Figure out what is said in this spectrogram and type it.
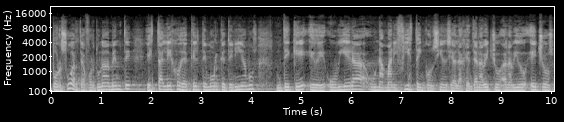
por suerte, afortunadamente, está lejos de aquel temor que teníamos de que eh, hubiera una manifiesta inconsciencia de la gente. Han, han habido hechos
